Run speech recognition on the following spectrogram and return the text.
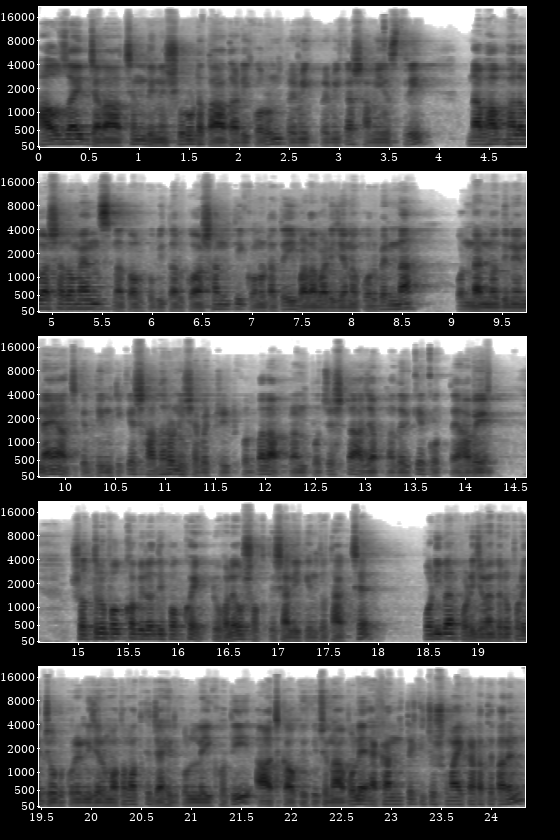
হাউস ওয়াইফ যারা আছেন, দিনের শুরুটা তাড়াতাড়ি করুন। প্রেমিক, প্রেমিকা, স্বামী, স্ত্রী। না ভাব, ভালোবাসা, রোম্যান্স, না তর্ক, বিতর্ক, অশান্তি, কোনোটাতেই বাড়াবাড়ি যেন করবেন না। অন্যান্য দিনের ন্যায় আজকের দিনটিকে সাধারণ হিসাবে ট্রিট করবার আপ্রাণ প্রচেষ্টা আজ আপনাদেরকে করতে হবে। শত্রুপক্ষ, বিরোধী পক্ষ একটু হলেও শক্তিশালী কিন্তু থাকছে। পরিবার পরিজনদের উপরে জোর করে নিজের মতামতকে জাহির করলেই ক্ষতি। আজ কাউকে কিছু না বলে একান্তে কিছু সময় কাটাতে পারেন,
